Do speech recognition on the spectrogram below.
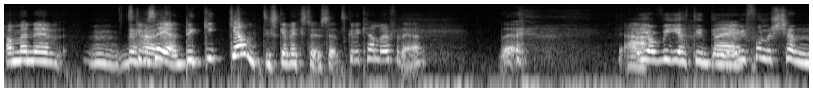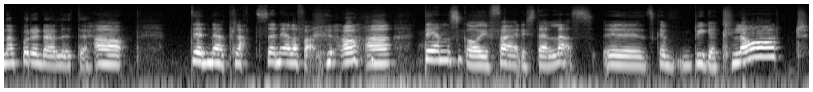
Ja men eh, Mm, det ska här- vi säga det gigantiska växthuset? Ska vi kalla det för det? Det- Ja. Jag vet inte, Nej. vi får nog känna på det där lite. ja. Den där platsen i alla fall. Ja. Ja, den ska ju färdigställas. Eh, ska bygga klart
